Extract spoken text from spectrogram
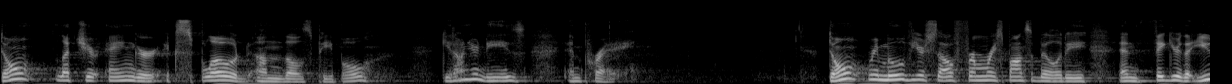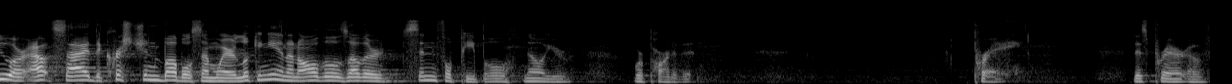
Don't let your anger explode on those people. Get on your knees and pray. Don't remove yourself from responsibility and figure that you are outside the Christian bubble somewhere looking in on all those other sinful people. No, you're, we're part of it. Pray this prayer of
